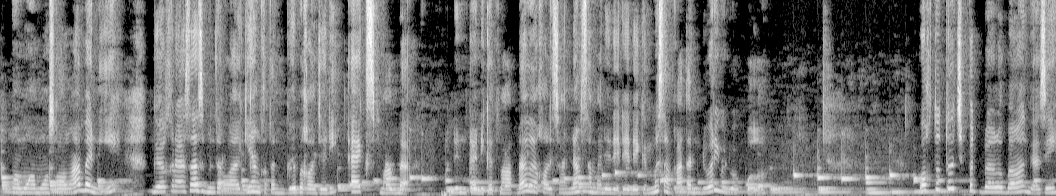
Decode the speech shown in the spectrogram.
Ngomong-ngomong soal maba nih, gak kerasa sebentar lagi angkatan gue bakal jadi ex maba. Dan predikat maba bakal disandang sama dede-dede gemes angkatan 2020. Waktu tuh cepet berlalu banget gak sih?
